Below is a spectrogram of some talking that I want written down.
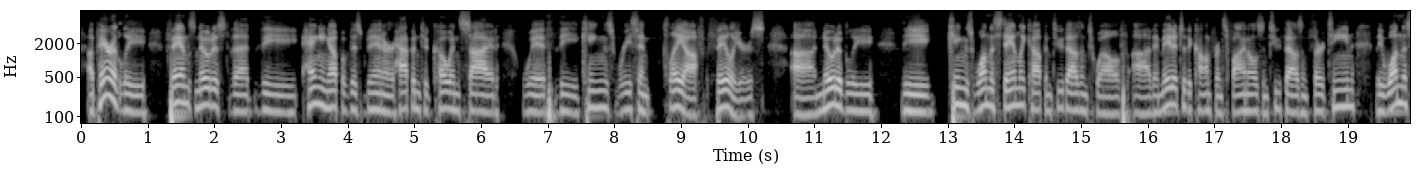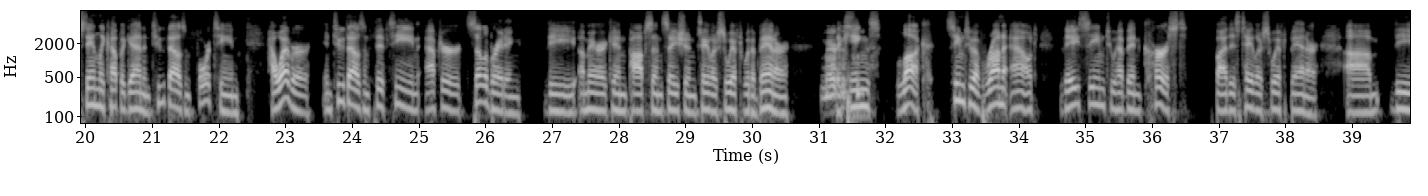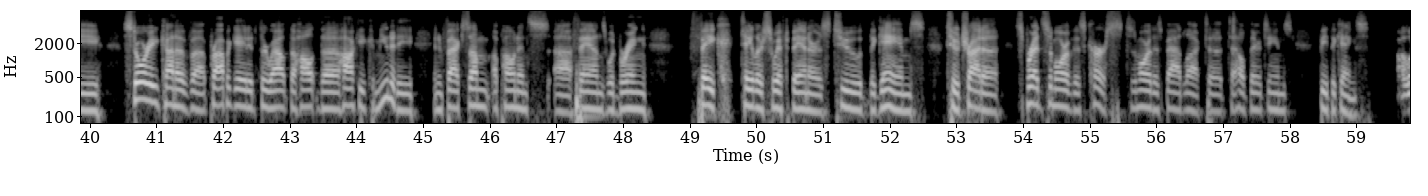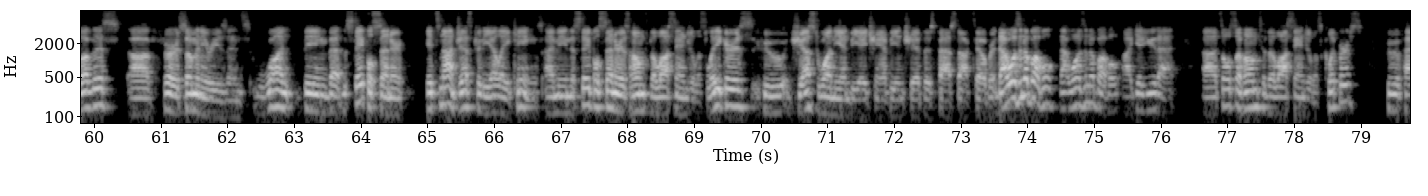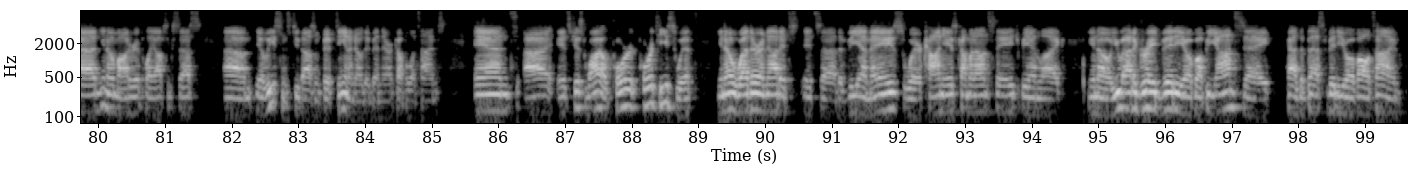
Apparently, fans noticed that the hanging up of this banner happened to coincide with the Kings' recent playoff failures. Uh, notably, the Kings won the Stanley Cup in 2012. Uh, they made it to the conference finals in 2013. They won the Stanley Cup again in 2014. However, in 2015, after celebrating the American pop sensation Taylor Swift with a banner, the Kings' luck seemed to have run out. They seem to have been cursed by this Taylor Swift banner. Um, the story kind of uh, propagated throughout the ho- the hockey community, and in fact, some opponents' uh, fans would bring fake Taylor Swift banners to the games to try to spread some more of this curse, some more of this bad luck to to help their teams beat the Kings. I love this uh, for so many reasons. One being that the Staples Center it's not just for the LA Kings. I mean, the Staples Center is home to the Los Angeles Lakers, who just won the NBA championship this past October. That wasn't a bubble. That wasn't a bubble. I give you that. Uh, it's also home to the Los Angeles Clippers, who have had, you know, moderate playoff success um, at least since 2015. I know they've been there a couple of times. And uh, it's just wild. Poor, poor T Swift. You know, whether or not it's it's uh, the VMAs where Kanye's coming on stage being like, you know, you had a great video, but Beyonce had the best video of all time.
